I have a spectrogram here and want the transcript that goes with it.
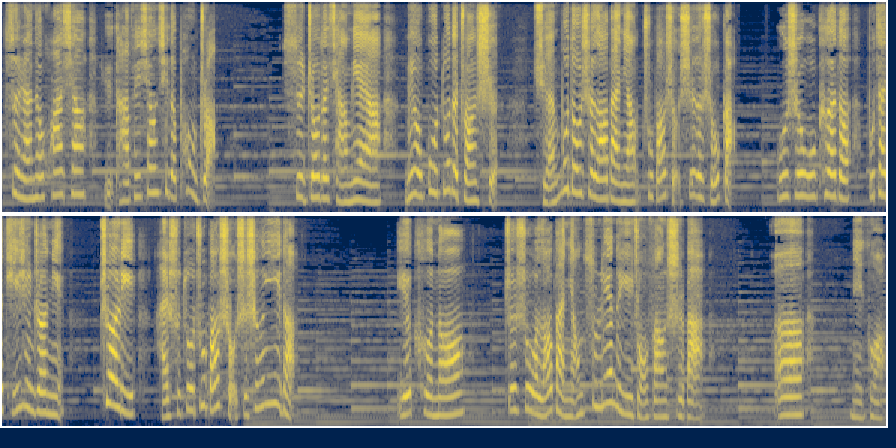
自然的花香与咖啡香气的碰撞。四周的墙面啊，没有过多的装饰，全部都是老板娘珠宝首饰的手稿，无时无刻的不在提醒着你，这里还是做珠宝首饰生意的。也可能，这是我老板娘自恋的一种方式吧。呃，那个，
